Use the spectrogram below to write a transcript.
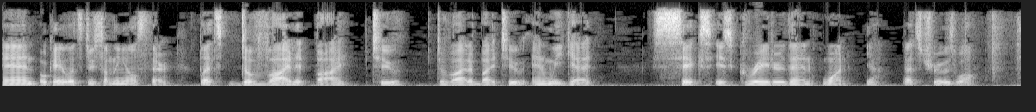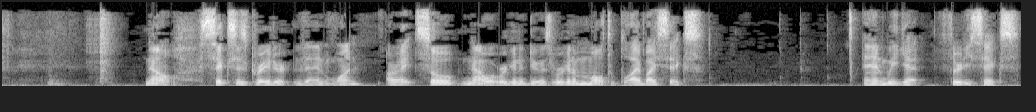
And okay, let's do something else there. Let's divide it by 2 divided by 2, and we get 6 is greater than 1. Yeah, that's true as well. Now, 6 is greater than 1. All right, so now what we're going to do is we're going to multiply by 6, and we get 36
